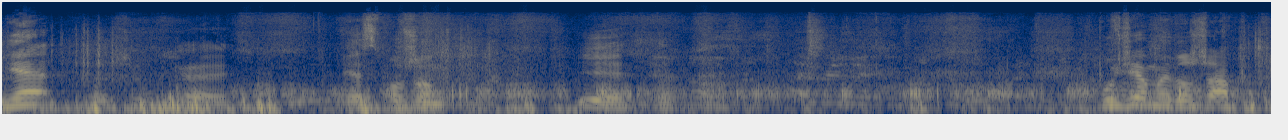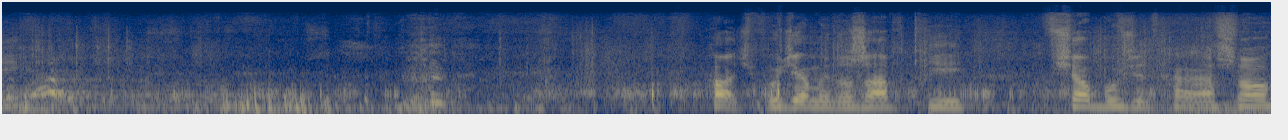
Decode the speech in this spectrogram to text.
nie, Okej. jest w porządku. Jest. Pójdziemy do żabki. Chodź, pójdziemy do żabki. Wsio będzie хорошо.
